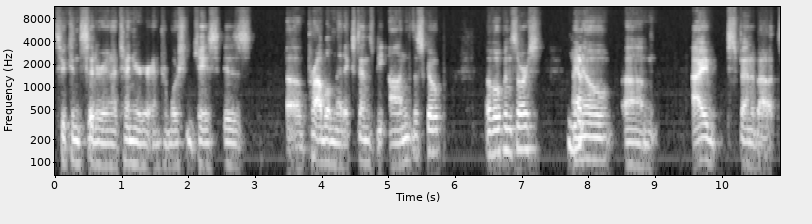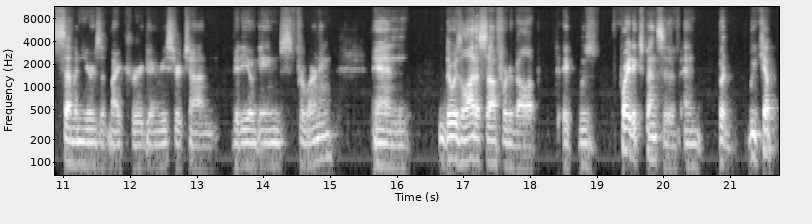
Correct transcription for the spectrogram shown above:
to consider in a tenure and promotion case is a problem that extends beyond the scope of open source. I know um, I spent about seven years of my career doing research on video games for learning. And there was a lot of software developed. It was quite expensive and, but we kept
